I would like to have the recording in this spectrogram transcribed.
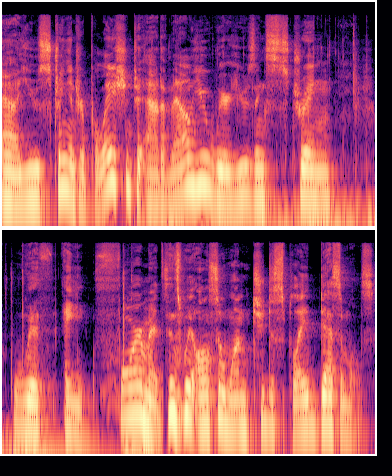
uh, use string interpolation to add a value. We're using string with a format since we also want to display decimals.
